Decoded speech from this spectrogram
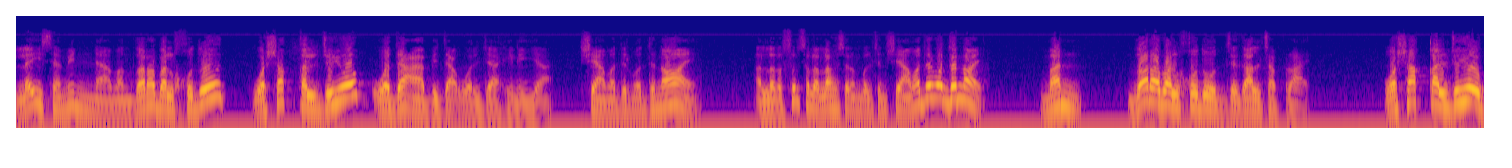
লাইসা মিন্না মান খুদুদ ওয়া শাক্কাল জুয়ুব ওয়া দাআ বিদাওয়াল জাহিলিয়া। সে আমাদের মধ্যে নয়। আল্লাহ রাসূল সাল্লাল্লাহু আলাইহি বলছেন, সে আমাদের মধ্যে নয়। মান দারাবাল খুদুদ, যে গাল চাপড়ায়। ওয়া শাক্কাল জুয়ুব,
